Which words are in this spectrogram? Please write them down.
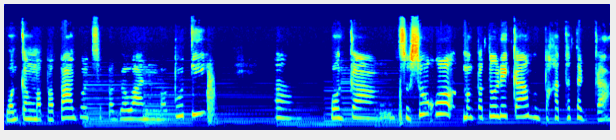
Huwag kang mapapagod sa paggawa ng mabuti. Ah, huwag kang susuko, magpatuloy ka, magpakatatag ka.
